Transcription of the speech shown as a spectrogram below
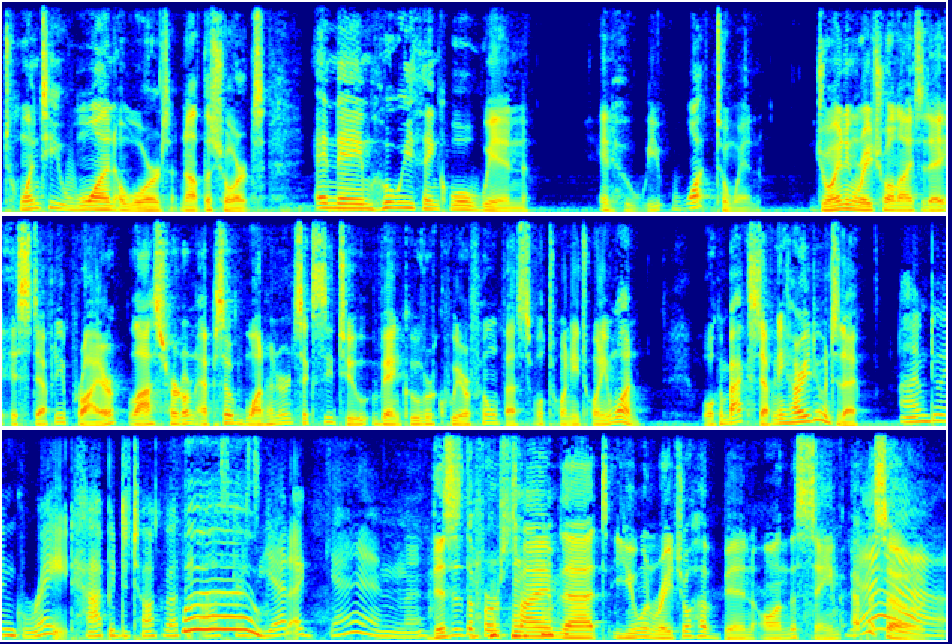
21 awards, not the shorts, and name who we think will win and who we want to win. Joining Rachel and I today is Stephanie Pryor, last heard on episode 162, Vancouver Queer Film Festival 2021. Welcome back, Stephanie. How are you doing today? I'm doing great. Happy to talk about the Oscars yet again. This is the first time that you and Rachel have been on the same episode. Yeah,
